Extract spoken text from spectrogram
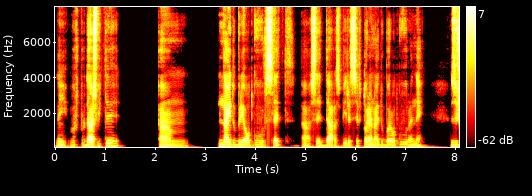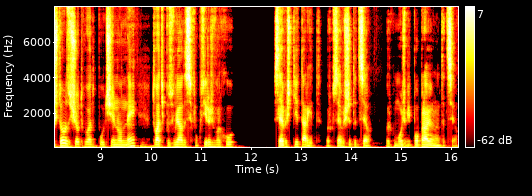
Нали, в продажбите ам, най-добрият отговор след, а, след да, разбира се, втория най-добър отговор е не. Защо? Защото когато получи едно не, това ти позволява да се фокусираш върху следващия таргет, върху следващата цел, върху може би по-правилната цел.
